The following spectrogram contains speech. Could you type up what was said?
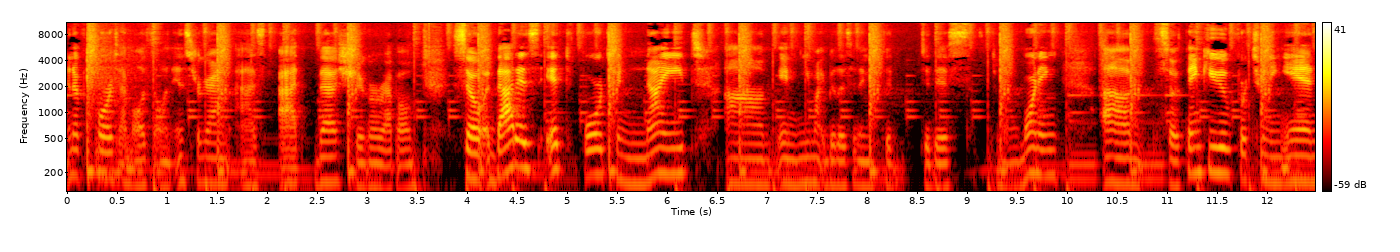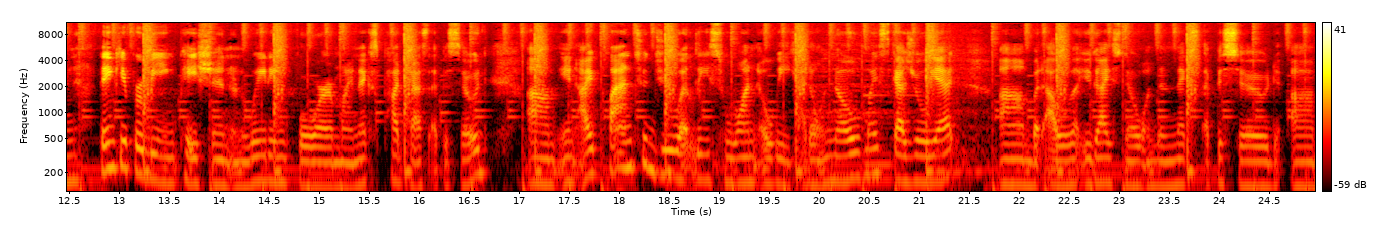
And of course, I'm also on Instagram as at the Sugar Rebel. So that is it for tonight. Um, and you might be listening to, to this tomorrow morning. Um, so thank you for tuning in. Thank you for being patient and waiting for my next podcast episode. Um, and I plan to do at least one a week. I don't know my schedule yet. Um, but I will let you guys know on the next episode. Um,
